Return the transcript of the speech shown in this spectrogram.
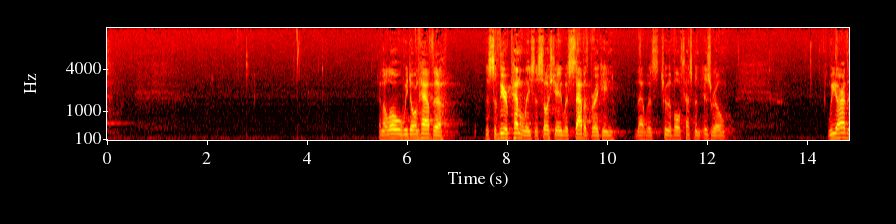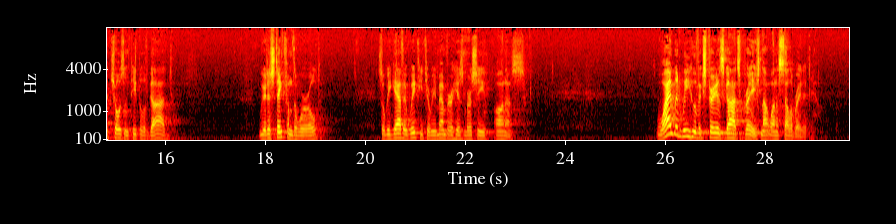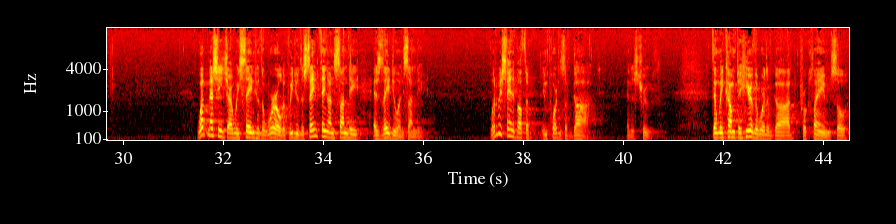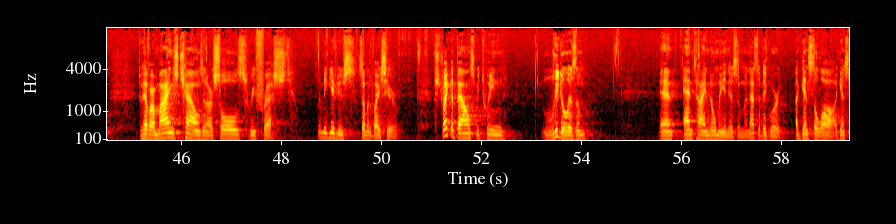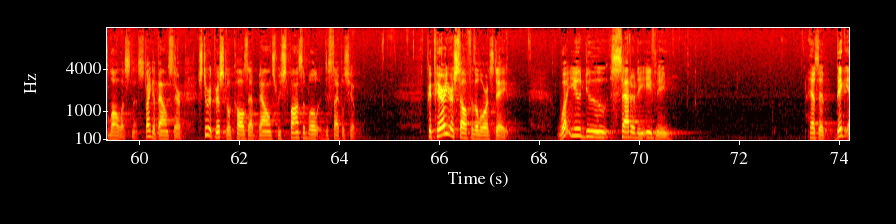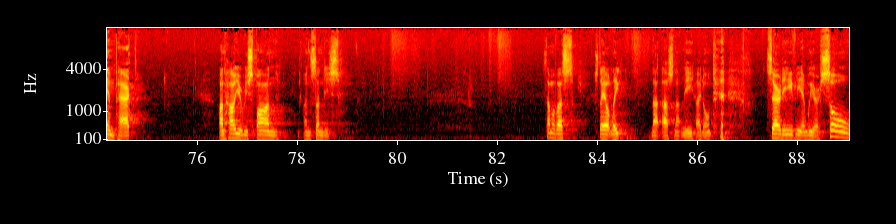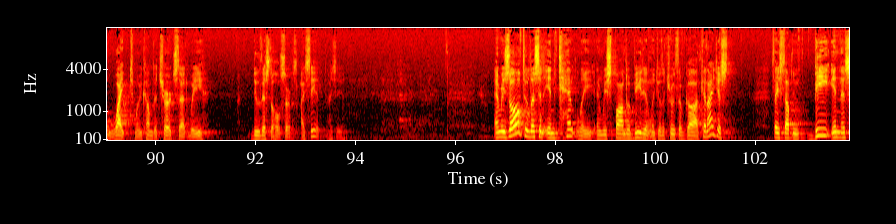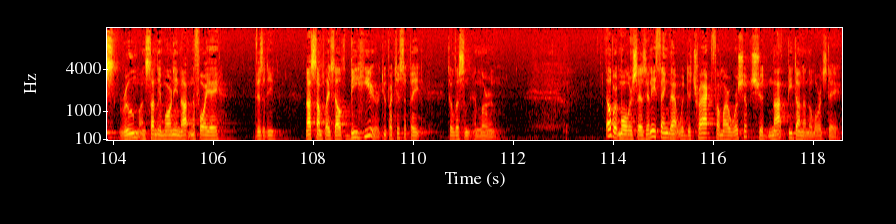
And although we don't have the, the severe penalties associated with Sabbath breaking, that was true of Old Testament Israel, we are the chosen people of God. We are distinct from the world, so we gather weekly to remember His mercy on us. Why would we who've experienced God's grace not want to celebrate it? What message are we saying to the world if we do the same thing on Sunday as they do on Sunday? What are we saying about the importance of God and His truth? Then we come to hear the Word of God proclaimed, so to have our minds challenged and our souls refreshed. Let me give you some advice here. Strike a balance between legalism and antinomianism, and that's a big word, against the law, against lawlessness. Strike a balance there. Stuart Briscoe calls that balance responsible discipleship. Prepare yourself for the Lord's day. What you do Saturday evening has a big impact on how you respond on Sundays. Some of us stay out late, not us, not me, I don't. Saturday evening, and we are so wiped when we come to church that we do this the whole service. I see it, I see it. And resolve to listen intently and respond obediently to the truth of God. Can I just say something? Be in this room on Sunday morning, not in the foyer visiting, not someplace else. Be here to participate, to listen and learn. Albert Mohler says anything that would detract from our worship should not be done on the Lord's day.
